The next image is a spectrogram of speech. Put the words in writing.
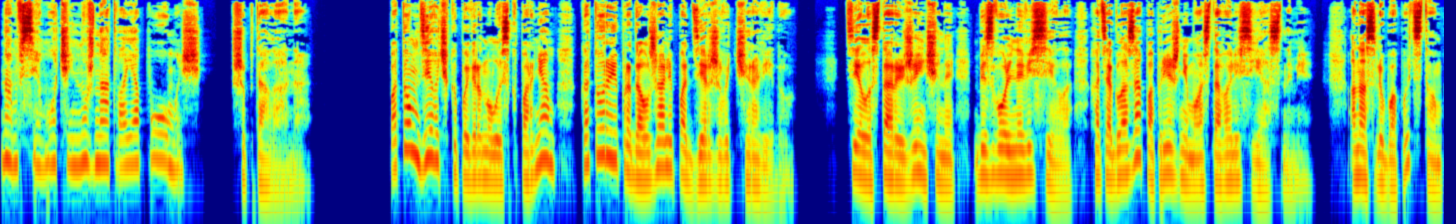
нам всем очень нужна твоя помощь», — шептала она. Потом девочка повернулась к парням, которые продолжали поддерживать чароведу. Тело старой женщины безвольно висело, хотя глаза по-прежнему оставались ясными. Она с любопытством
